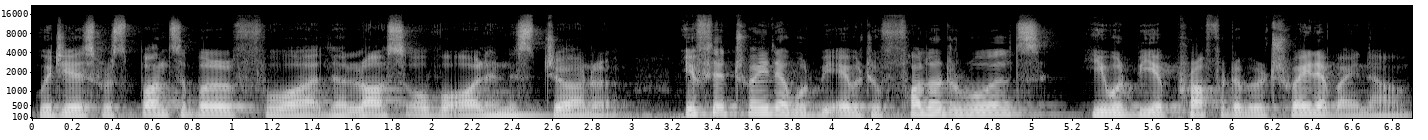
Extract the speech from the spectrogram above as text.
which is responsible for the loss overall in his journal. If the trader would be able to follow the rules, he would be a profitable trader by now.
